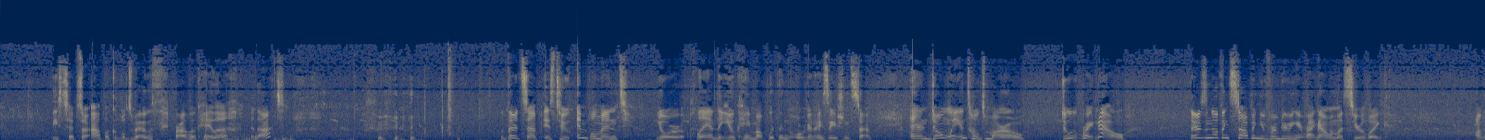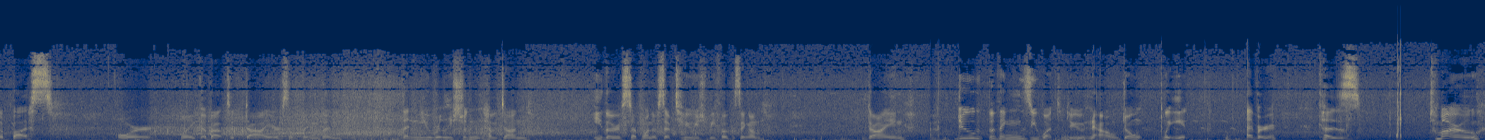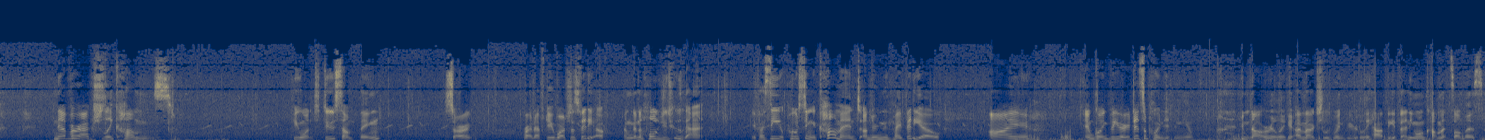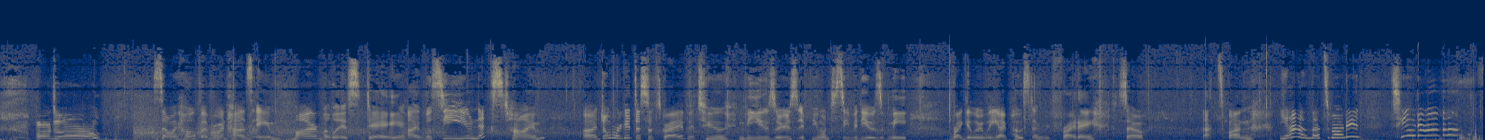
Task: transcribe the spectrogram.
these tips are applicable to both. Bravo, Kayla, for that. the third step is to implement your plan that you came up with in the organization step. And don't wait until tomorrow. Do it right now. There's nothing stopping you from doing it right now unless you're like on a bus or like about to die or something then then you really shouldn't have done either step 1 or step 2. You should be focusing on dying. Do the things you want to do now. Don't wait ever because tomorrow never actually comes. If you want to do something, start right after you watch this video. I'm gonna hold you to that. If I see you posting a comment underneath my video, I am going to be very disappointed in you. Not really. I'm actually going to be really happy if anyone comments on this. Uh, so I hope everyone has a marvelous day. I will see you next time. Uh, don't forget to subscribe to the VYousers if you want to see videos of me regularly. I post every Friday, so that's fun. Yeah, that's about it. Toodles!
